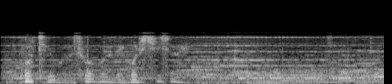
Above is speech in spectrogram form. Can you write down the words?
What two words? What were they? What did she say?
